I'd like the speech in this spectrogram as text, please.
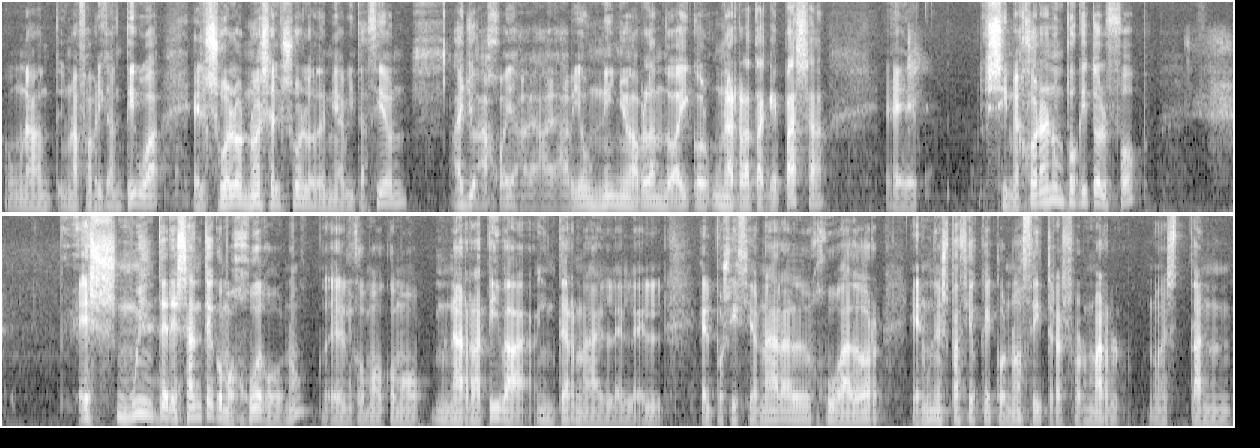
una, fábrica antigua, el suelo no es el suelo de mi habitación, ah, había un niño hablando ahí con una rata que pasa. Eh, si mejoran un poquito el FOB, es muy interesante como juego, ¿no? El, como, como narrativa interna, el, posicionar al jugador en un espacio que conoce y transformarlo. No es tan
